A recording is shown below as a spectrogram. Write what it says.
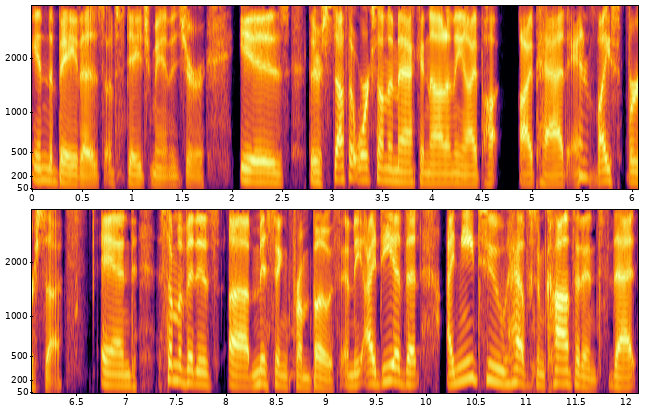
in the betas of Stage Manager is there's stuff that works on the Mac and not on the iPod, iPad and vice versa. And some of it is uh, missing from both. And the idea that I need to have some confidence that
